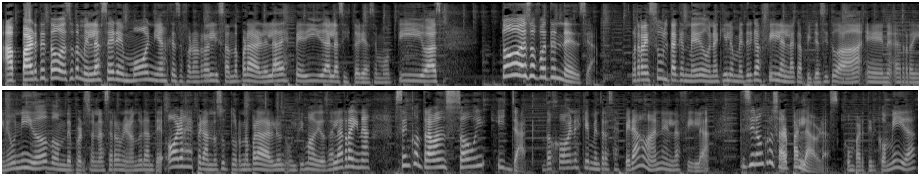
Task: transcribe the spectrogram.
Aparte de todo eso, también las ceremonias que se fueron realizando para darle la despedida, las historias emotivas. Todo eso fue tendencia. Resulta que en medio de una kilométrica fila en la capilla situada en Reino Unido, donde personas se reunieron durante horas esperando su turno para darle un último adiós a la reina, se encontraban Zoe y Jack, dos jóvenes que mientras esperaban en la fila decidieron cruzar palabras, compartir comida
